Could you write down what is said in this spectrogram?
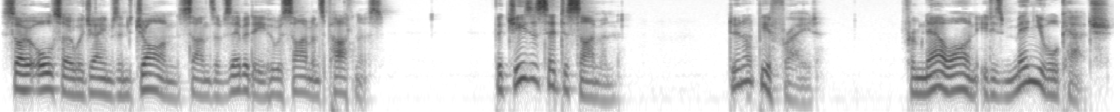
So also were James and John, sons of Zebedee, who were Simon's partners. But Jesus said to Simon, Do not be afraid. From now on it is men you will catch.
